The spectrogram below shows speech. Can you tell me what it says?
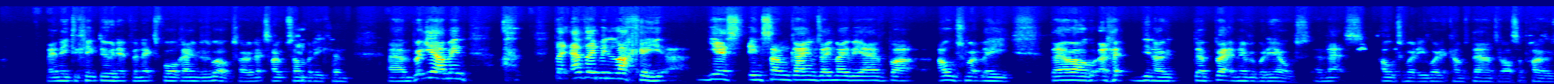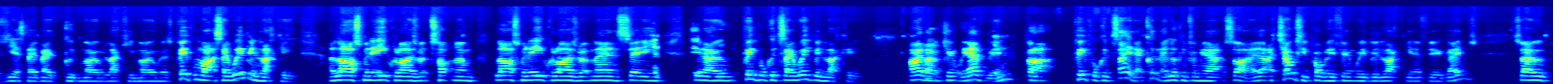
they need to keep doing it for the next four games as well. So let's hope somebody can. Um, but yeah, I mean, they, have they been lucky? Uh, yes, in some games they maybe have, but ultimately they are, you know, they're better than everybody else, and that's ultimately what it comes down to, I suppose. Yes, they've had good moment, lucky moments. People might say we've been lucky. A last minute equaliser at Tottenham, last minute equaliser at Man City. You know, people could say we've been lucky. I don't think we have been, but people could say that, couldn't they? Looking from the outside, Chelsea probably think we've been lucky in a few games. So,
